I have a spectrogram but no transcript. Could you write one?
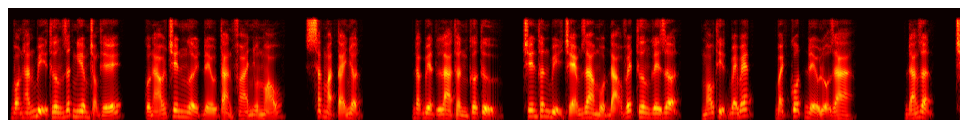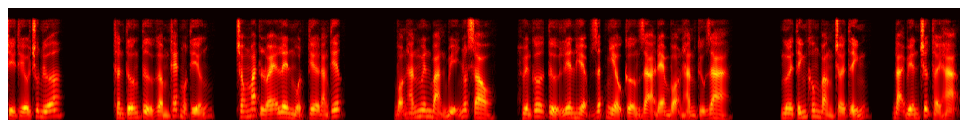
Bọn hắn bị thương rất nghiêm trọng thế, quần áo trên người đều tàn phá nhuốm máu, sắc mặt tái nhợt. Đặc biệt là thần cơ tử, trên thân bị chém ra một đạo vết thương gây rợn, máu thịt bé bét, bạch cốt đều lộ ra. Đáng giận, chỉ thiếu chút nữa. Thần tướng tử gầm thét một tiếng, trong mắt lóe lên một tia đáng tiếc. Bọn hắn nguyên bản bị nhốt sau, huyền cơ tử liên hiệp rất nhiều cường giả đem bọn hắn cứu ra. Người tính không bằng trời tính, đại biến trước thời hạn,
